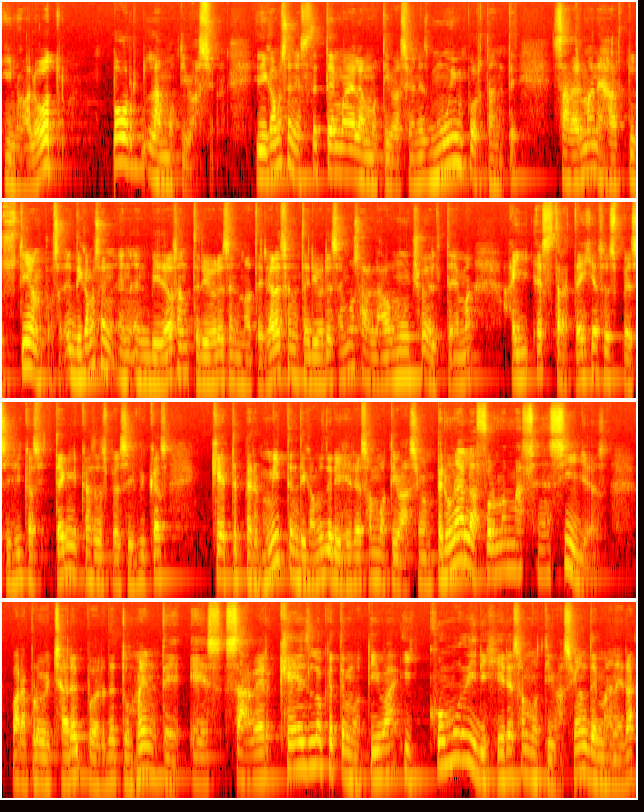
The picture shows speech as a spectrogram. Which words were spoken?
y no a lo otro? Por la motivación. Y digamos en este tema de la motivación es muy importante saber manejar tus tiempos. Eh, digamos en, en, videos anteriores, en materiales anteriores hemos hablado mucho del tema. Hay estrategias específicas y técnicas específicas que te permiten, digamos, dirigir esa motivación. Pero una de las formas más sencillas para aprovechar el poder de tu mente es saber qué es lo que te motiva y cómo dirigir esa motivación de manera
